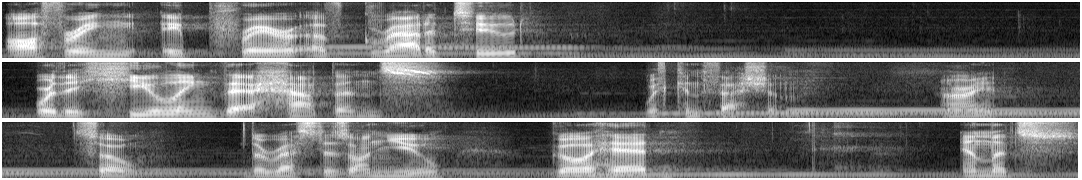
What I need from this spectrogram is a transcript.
offering a prayer of gratitude for the healing that happens with confession. All right? So the rest is on you. Go ahead and let's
